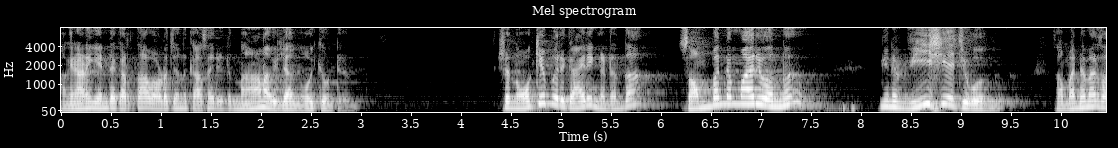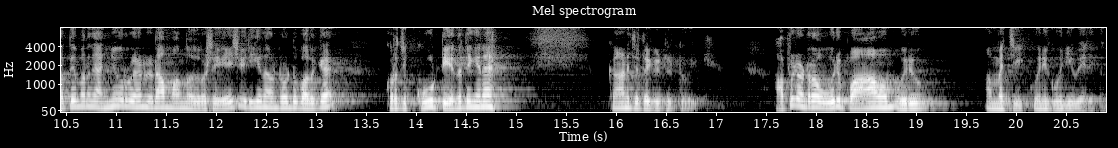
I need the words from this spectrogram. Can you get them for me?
അങ്ങനെയാണെങ്കിൽ എന്റെ കർത്താവ് അവിടെ ചെന്ന് കസേരയിട്ട് നാണമില്ലാതെ നോക്കിക്കൊണ്ടിരുന്നു. പക്ഷെ നോക്കിയപ്പോൾ ഒരു കാര്യം കണ്ടു. എന്താ? സമ്പന്നന്മാർ വന്ന് ഇങ്ങനെ വീശി വെച്ച് പോകുന്നു സമ്പന്നന്മാർ സത്യം പറഞ്ഞ് അഞ്ഞൂറ് രൂപയാണ് ഇടാൻ വന്നത്. പക്ഷേ യേശു ഇരിക്കുന്ന കണ്ടുകൊണ്ട് പതുക്കെ കുറച്ച് കൂട്ടി. എന്നിട്ടിങ്ങനെ കാണിച്ചിട്ടൊക്കെ ഇട്ടിട്ട് പോയി. അപ്പോഴുണ്ടോ ഒരു പാവം ഒരു അമ്മച്ചി കുനി കുനി വരുന്നു.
